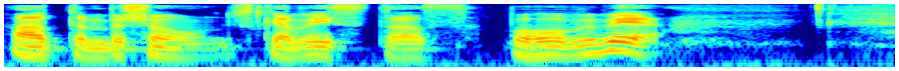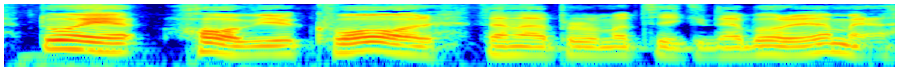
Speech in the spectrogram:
att en person ska vistas på HVB. Då är, har vi ju kvar den här problematiken jag börjar med.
